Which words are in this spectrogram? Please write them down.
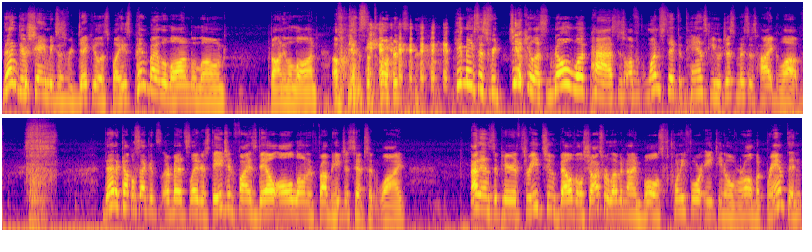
then Duchene makes this ridiculous play. He's pinned by Lalonde, Lalonde, Donnie Lalonde up against the boards. he makes this ridiculous no look pass just off one stick to Tansky, who just misses high glove. then a couple seconds or minutes later, Stajan finds Dale all alone in front, but he just hips it wide. That ends the period 3 2 Belleville. Shots were 11 9 Bulls, 24 18 overall, but Brampton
